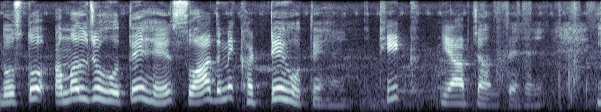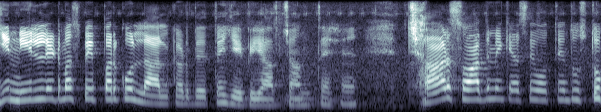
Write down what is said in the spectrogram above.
दोस्तों, अमल जो होते हैं, स्वाद में खट्टे होते हैं, ठीक? ये आप जानते हैं। ये नील लिटमस पेपर को लाल कर देते हैं, ये भी आप जानते हैं। छार स्वाद में कैसे होते हैं दोस्तों?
